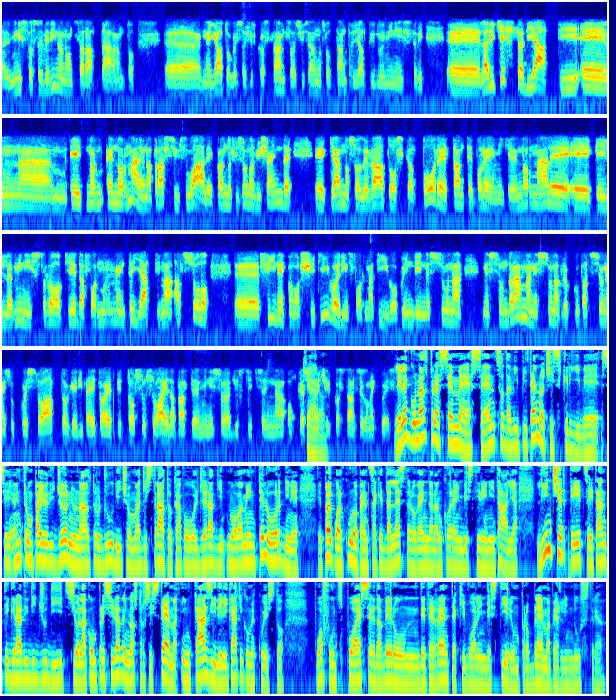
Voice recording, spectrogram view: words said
uh, il Ministro Severino non sarà a Taranto. Eh, negato questa circostanza ci saranno soltanto gli altri due ministri. Eh, la richiesta di atti è, una, è, norm- è, normale, è una prassi usuale, quando ci sono vicende eh, che hanno sollevato scalpore e tante polemiche, è normale eh, che il ministro chieda formalmente gli atti ma al solo eh, fine conoscitivo ed informativo, quindi nessuna, nessun dramma, nessuna preoccupazione su questo atto che ripeto è piuttosto usuale da parte del Ministro della Giustizia in occasioni e circostanze come queste. Le leggo un altro sms, Enzo da Vipiteno ci scrive se entro un paio di giorni un altro giudice o magistrato capovolgerà di, nuovamente l'ordine e poi qualcuno pensa che dall'estero vengano ancora a investire in Italia, l'incertezza, i tanti gradi di giudizio, la complessità del nostro sistema in casi delicati come questo può, fun- può essere davvero un deterrente a chi vuole investire, un problema per l'industria?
